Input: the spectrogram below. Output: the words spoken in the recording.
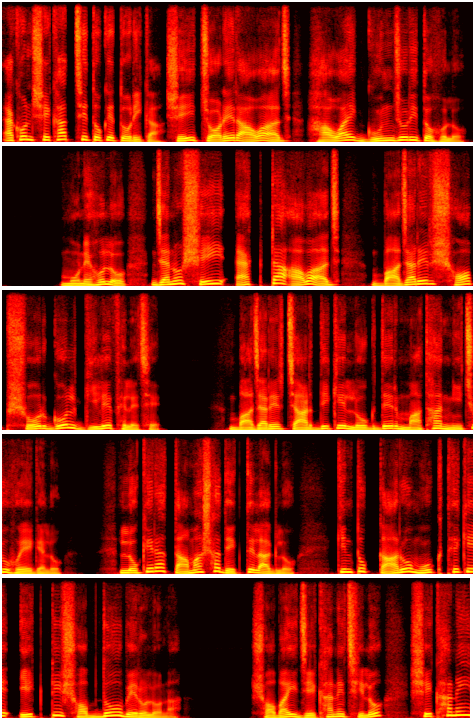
এখন শেখাচ্ছি তোকে তরিকা। সেই চরের আওয়াজ হাওয়ায় গুঞ্জরিত হল। মনে হল যেন সেই একটা আওয়াজ বাজারের সব শোরগোল গিলে ফেলেছে। বাজারের চারদিকে লোকদের মাথা নিচু হয়ে গেল। লোকেরা তামাশা দেখতে লাগল, কিন্তু কারও মুখ থেকে একটি শব্দও বেরোল না। সবাই যেখানে ছিল, সেখানেই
